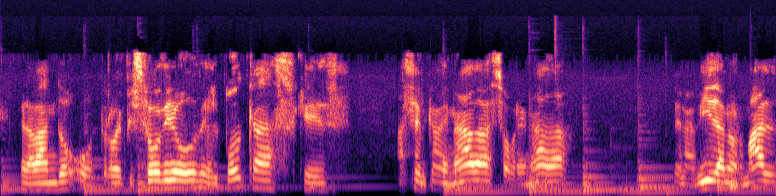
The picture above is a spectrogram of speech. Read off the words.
grabando otro episodio del podcast que es acerca de nada, sobre nada, de la vida normal,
